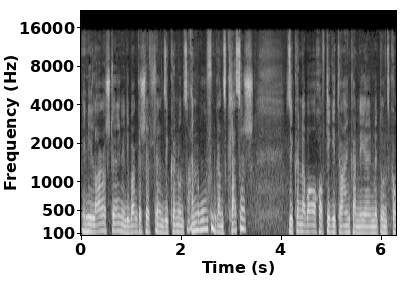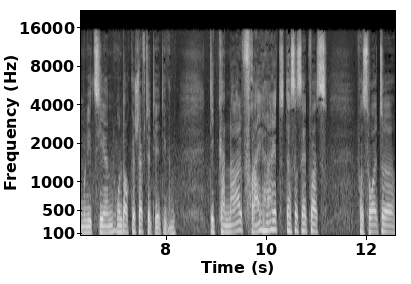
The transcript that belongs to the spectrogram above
in die Lagerstellen, in die Bankgeschäftsstellen. Sie können uns anrufen, ganz klassisch. Sie können aber auch auf digitalen Kanälen mit uns kommunizieren und auch Geschäfte tätigen. Die Kanalfreiheit, das ist etwas, was heute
